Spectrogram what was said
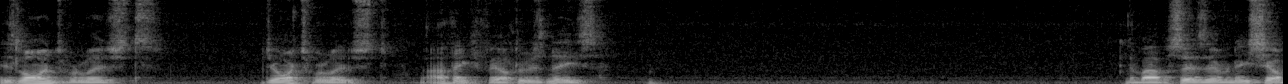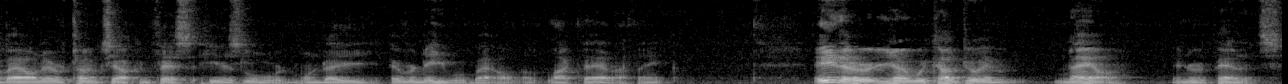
His loins were loosed joints were loosed. I think he fell to his knees. The Bible says every knee shall bow and every tongue shall confess that he is Lord. One day every knee will bow like that, I think. Either, you know, we come to him now in repentance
